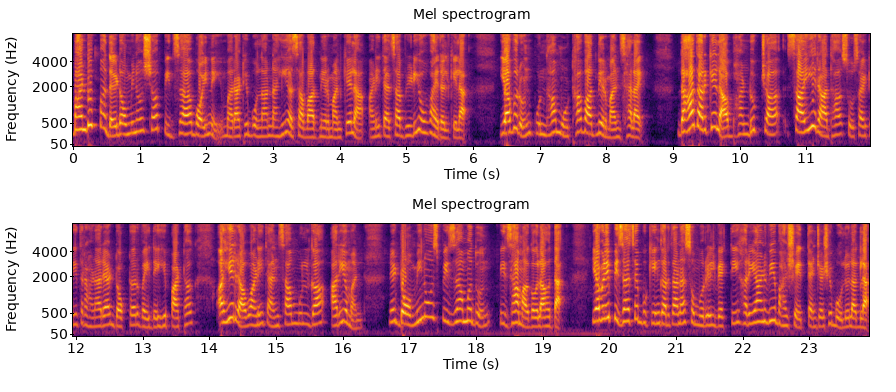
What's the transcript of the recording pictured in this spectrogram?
भांडूपमध्ये डॉमिनोजच्या पिझ्झा बॉयने मराठी बोलणार नाही असा वाद निर्माण केला आणि त्याचा व्हिडिओ व्हायरल केला. यावरून पुन्हा मोठा वाद निर्माण झालाय. दहा तारखेला भांडूपच्या साई राधा सोसायटीत राहणाऱ्या डॉक्टर वैदेही पाठक अहिरराव आणि त्यांचा मुलगा आर्यमन ने डॉमिनोज पिझ्झामधून पिझ्झा मागवला होता. यावेळी पिझ्झाचे बुकिंग करताना समोरील व्यक्ती हरियाणवी भाषेत त्यांच्याशी बोलू लागला.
